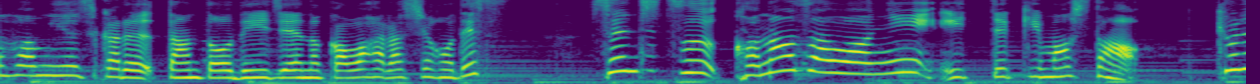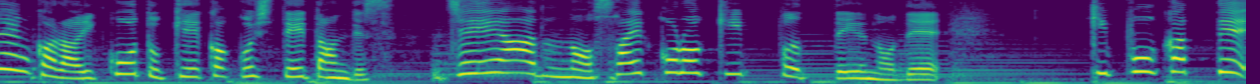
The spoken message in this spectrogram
ンファミュージカル担当 DJ の川原志保です。先日金沢に行ってきました。去年から行こうと計画していたんです。JR のサイコロ切符っていうので切符を買って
